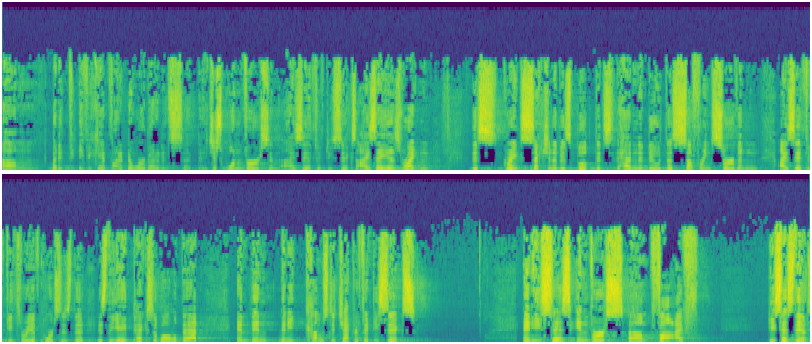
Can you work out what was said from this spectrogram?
Um, but if, if, you can't find it, don't worry about it. It's, uh, just one verse in Isaiah 56. Isaiah is writing this great section of his book that's having to do with the suffering servant, and Isaiah 53, of course, is the, is the apex of all of that. And then, then he comes to chapter 56, and he says in verse um, 5, he says this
